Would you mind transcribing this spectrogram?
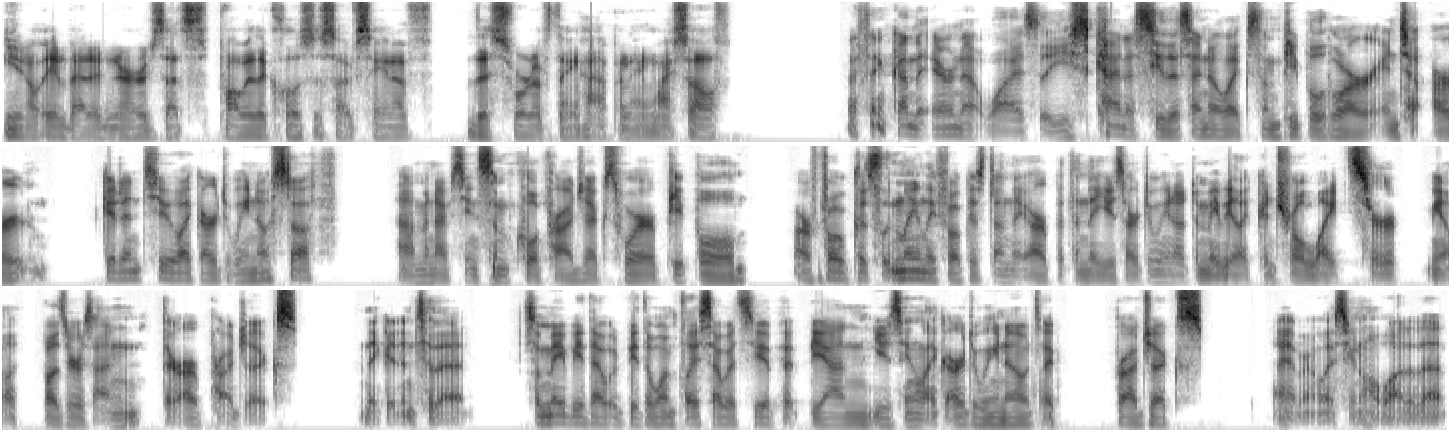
you know, embedded Nerves. That's probably the closest I've seen of this sort of thing happening myself. I think on the internet wise, you kind of see this. I know like some people who are into art get into like Arduino stuff. Um, and I've seen some cool projects where people are focused, mainly focused on the art, but then they use Arduino to maybe like control lights or, you know, buzzers on their art projects. And they get into that. So maybe that would be the one place I would see it, but beyond using like Arduino type projects, I haven't really seen a whole lot of that.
